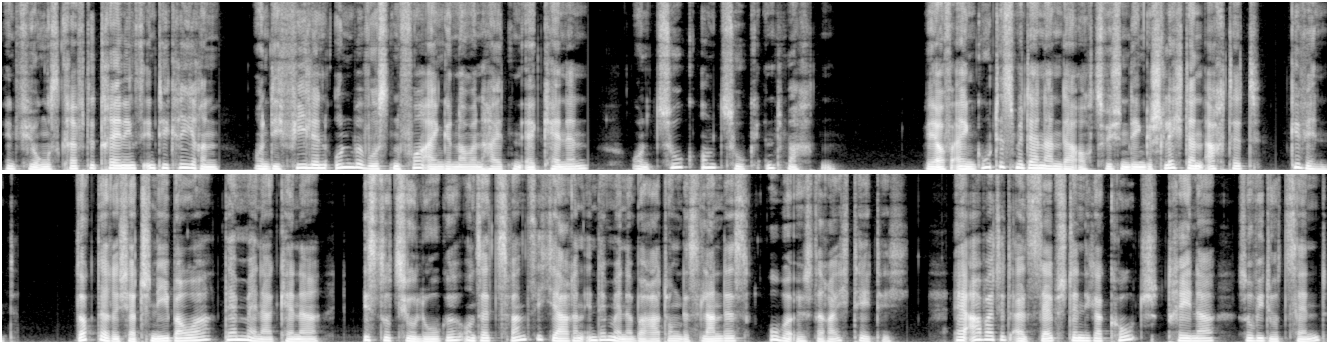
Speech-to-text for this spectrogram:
in Führungskräftetrainings integrieren und die vielen unbewussten Voreingenommenheiten erkennen und Zug um Zug entmachten. Wer auf ein gutes Miteinander auch zwischen den Geschlechtern achtet, gewinnt. Dr. Richard Schneebauer, der Männerkenner, ist Soziologe und seit 20 Jahren in der Männerberatung des Landes Oberösterreich tätig. Er arbeitet als selbstständiger Coach, Trainer sowie Dozent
